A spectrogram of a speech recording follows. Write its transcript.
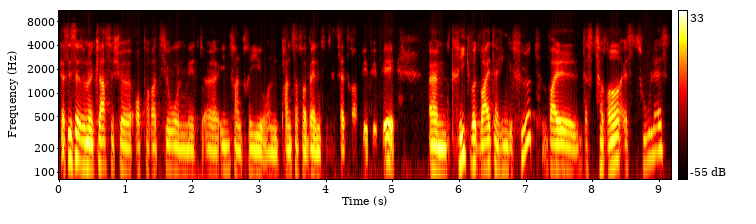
das ist ja so eine klassische Operation mit äh, Infanterie und Panzerverbänden etc. ppp. Ähm, Krieg wird weiterhin geführt, weil das Terrain es zulässt.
